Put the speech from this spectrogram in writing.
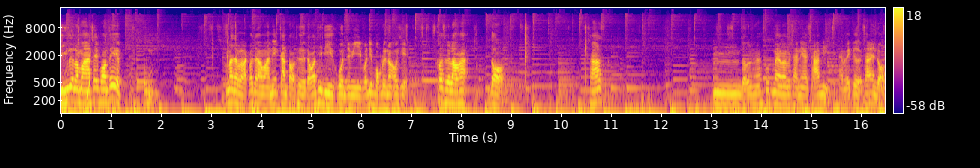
ยิงเลือดเรามาใช้พรเทพตุ้ม น่าจะหลักก็จะประมาณนี้การต่อเธอแต่ว่าที่ดีควรจะมีบัดดี้บ็อกด้วยเนาะโอเคเข้าเธอเราฮะดอกชาร์จอืมดี๋ยวนึงนะพูดแม่มันไม่ใช่เนี่ยชาร์จนี่แทนไวเกอร์ชาร์จแอนดอก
